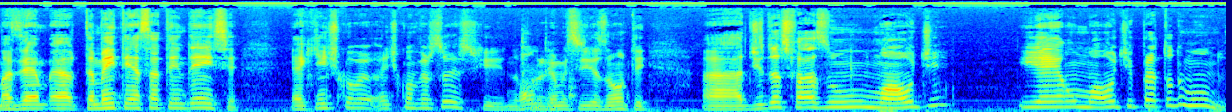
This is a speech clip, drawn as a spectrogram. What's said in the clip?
mas é, é, também tem essa tendência. É que a gente, a gente conversou isso que no Ontem. programa esses dias ontem. A Adidas faz um molde e é um molde para todo mundo.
